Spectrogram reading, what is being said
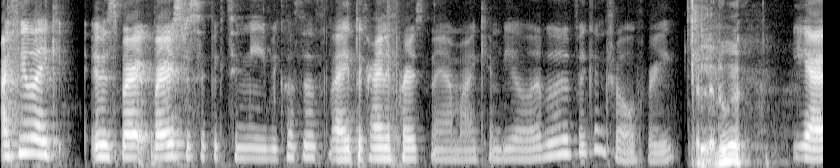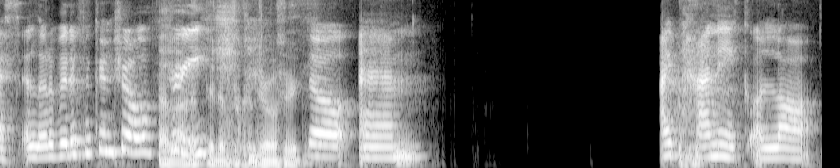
I feel like it was very very specific to me because of like the kind of person I am. I can be a little bit of a control freak. A little bit. Yes, a little bit of a control lot, a freak. bit of a control freak. So um I panic a lot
